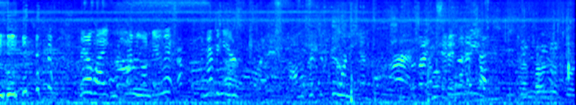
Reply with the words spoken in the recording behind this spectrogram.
Here, like, on, you wanna do it? Come over here. I'm gonna put the corn in. Alright. Get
